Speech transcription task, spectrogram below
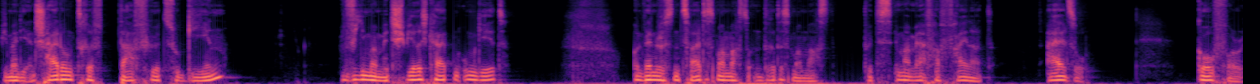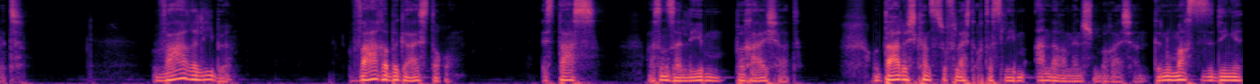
wie man die Entscheidung trifft, dafür zu gehen, wie man mit Schwierigkeiten umgeht. Und wenn du das ein zweites Mal machst und ein drittes Mal machst, wird es immer mehr verfeinert. Also, go for it. Wahre Liebe, wahre Begeisterung ist das, was unser Leben bereichert. Und dadurch kannst du vielleicht auch das Leben anderer Menschen bereichern. Denn du machst diese Dinge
